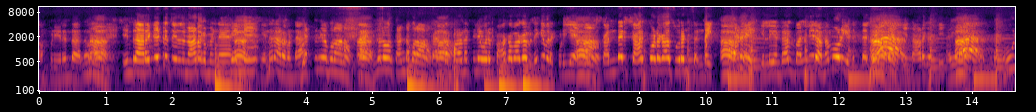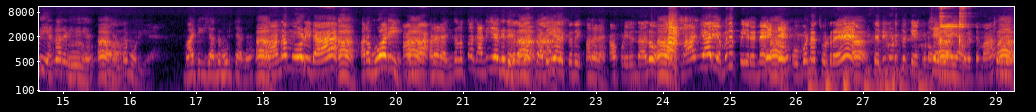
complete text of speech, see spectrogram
அப்படி இருந்தாலும் இன்று அரங்கேற்ற செய்த நாடகம் என்ன? என்ன? நாடகம்டா? எத்தனையோ புராணம். இதுல ஒரு கண்ட புராணம். கந்த புராணத்திலே ஒரு பாகமாக விளங்கி வரக்கூடிய கண்டர் கார்கோடகாசுரன் சண்டை. சண்டை இல்லை என்றால் வள்ளி ரணமோடி எடுத்தல் இந்த மூடி என்ன ரெடிங்க எந்த மூடிய? மாட்டிக்கிச்சு அந்த முடிச்சானு ரணமோடிடா ஆ, அட மோடி. ஆமா. அடடா இதுல தான் கதையே இருக்குது. இதுலதான் கதையா இருக்குது. அடடா. அப்படி இருந்தாலும் நான் யார் எமது பெயர் என்ன? ஒவ்வொன்னா சொல்றேன். செவி கொடுத்து கேட்கணும். சொல்லட்டுமா? சொல்லு.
